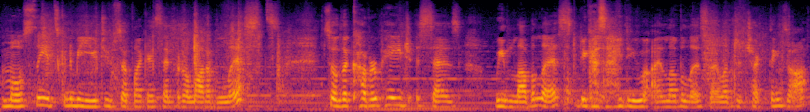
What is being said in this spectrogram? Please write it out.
mostly it's going to be YouTube stuff like I said, but a lot of lists. So the cover page says, we love a list, because I do, I love a list, I love to check things off.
